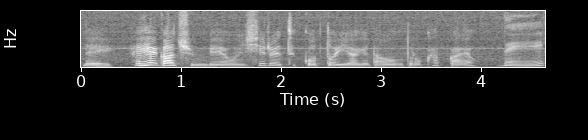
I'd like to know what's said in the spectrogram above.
네 해해가 준비해온 시를 듣고 또 이야기 나눠보도록 할까요? 네.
